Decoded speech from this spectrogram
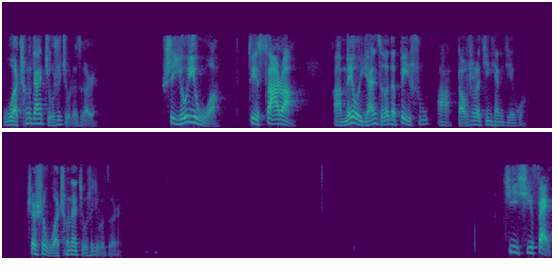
我承担九十九的责任，是由于我对 Sara 啊没有原则的背书啊，导致了今天的结果，这是我承担九十九的责任。G 七 Fight，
